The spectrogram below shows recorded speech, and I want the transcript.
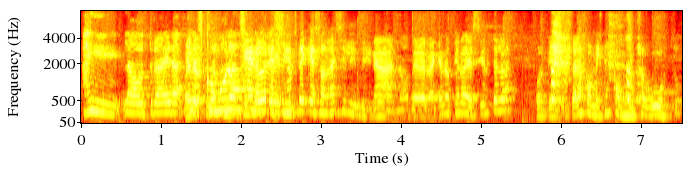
Ay, la otra era, que Bueno, es como no, no quiero arepuelas. decirte que son las cilindrinadas, ¿no? De verdad que no quiero decírtelas porque tú te las comiste con mucho gusto.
